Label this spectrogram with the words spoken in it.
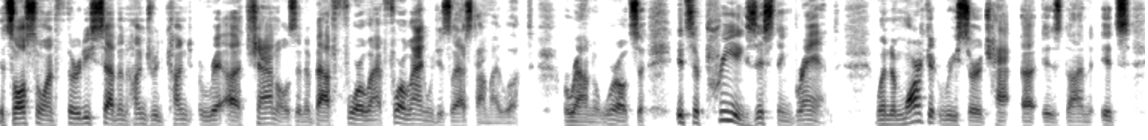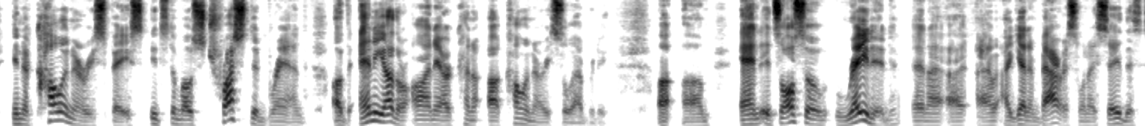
It's also on 3,700 con- uh, channels in about four, la- four languages last time I looked around the world. So it's a pre existing brand. When the market research ha- uh, is done, it's in a culinary space, it's the most trusted brand of any other on air con- uh, culinary celebrity. Uh, um, and it's also rated, and I, I, I, get embarrassed when I say this,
